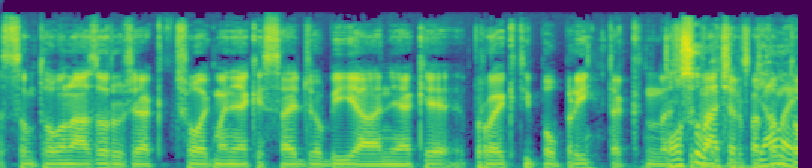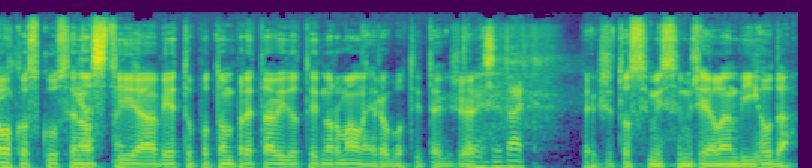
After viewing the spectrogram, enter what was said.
som toho názoru, že ak človek má nejaké side joby a nejaké projekty popri, tak načerpa tam toľko skúseností Jasne. a vie to potom pretaviť do tej normálnej roboty. Takže, tak. takže to si myslím, že je len výhoda.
